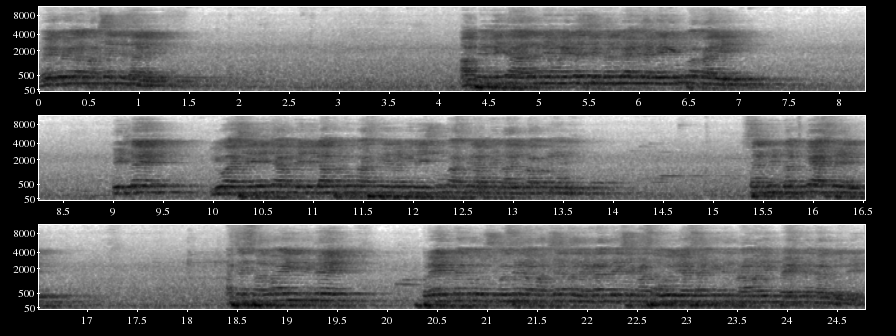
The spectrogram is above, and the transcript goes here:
वेगवेगळ्या पक्षाचे झाले. आपले नेते आदरणीय महेंद्रसिंह दलवे यांच्या नेतृत्वाखाली तिथले युवा सेनेचे आपले जिल्हा प्रमुख असतील रवी देशमुख असतील आपले तालुका प्रमुख संदीप दबके असेल असे सर्वांनी तिथे प्रयत्न करून शिवसेना पक्षाचा नगराध्यक्ष कसा होईल यासाठी ते प्रामाणिक प्रयत्न करत होते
